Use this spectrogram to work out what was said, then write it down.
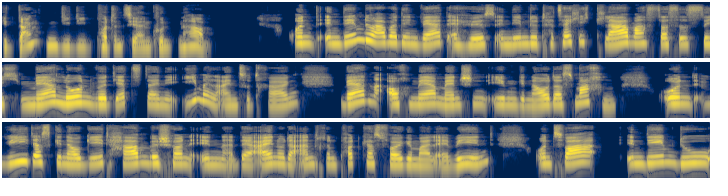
Gedanken, die die potenziellen Kunden haben. Und indem du aber den Wert erhöhst, indem du tatsächlich klar machst, dass es sich mehr lohnen wird, jetzt deine E-Mail einzutragen, werden auch mehr Menschen eben genau das machen. Und wie das genau geht, haben wir schon in der ein oder anderen Podcast-Folge mal erwähnt. Und zwar, indem du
